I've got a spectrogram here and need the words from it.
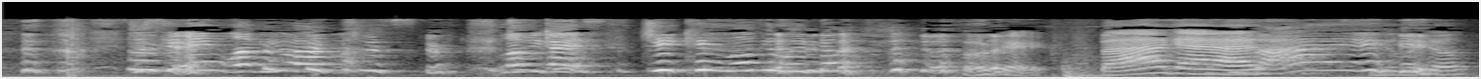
Just kidding. Love you, Em. Love you guys. JK, love you, Linda. okay. Bye, guys. Bye. See you later.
